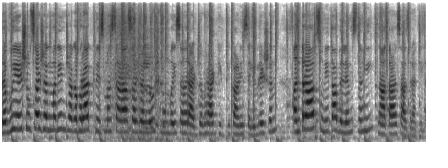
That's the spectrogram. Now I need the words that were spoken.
प्रभू येशूचा जन्मदिन जगभरात ख्रिसमस सणाचा जल्लोष मुंबईसह राज्यभरात ठिकठिकाणी सेलिब्रेशन अंतराळात सुनीता विल्यम्सनंही नाताळ साजरा केला.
